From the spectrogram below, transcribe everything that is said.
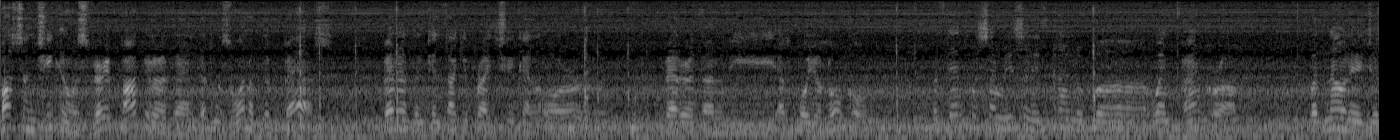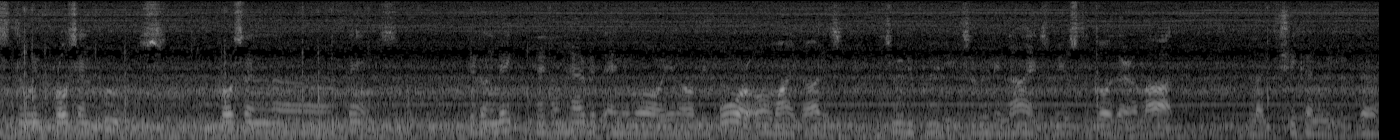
Boston chicken was very popular then. That was one of the best. Better than Kentucky Fried Chicken or better than the El Pollo Loco. But then for some reason it kind of uh, went bankrupt. But now they're just doing frozen foods, frozen uh, things. They don't make, they don't have it anymore. You know, before, oh my God, it's it's really pretty. It's really nice. We used to go there a lot. Like chicken, we eat there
